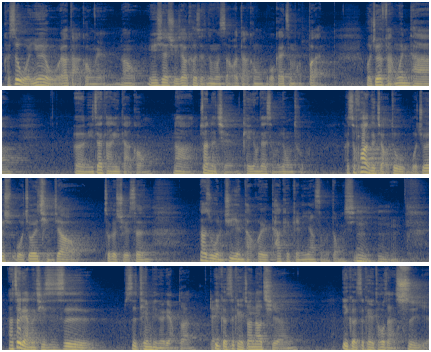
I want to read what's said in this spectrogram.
可是我因为我要打工诶，那因为现在学校课程这么少，我打工我该怎么办？我就会反问他：呃，你在哪里打工？”那赚的钱可以用在什么用途？可是换个角度，我就会我就会请教这个学生：那如果你去研讨会，他可以给你一样什么东西？嗯嗯。那这两个其实是是天平的两端，一个是可以赚到钱，一个是可以拓展视野。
